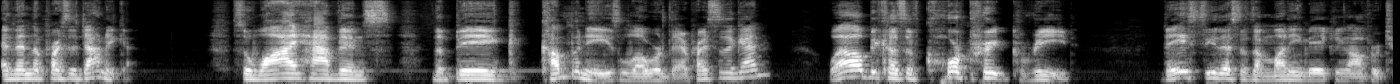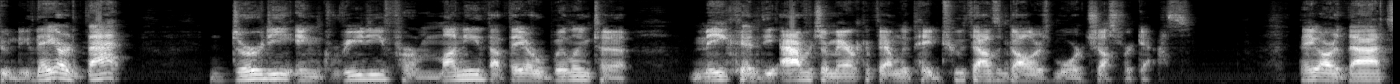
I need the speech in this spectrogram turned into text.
And then the price is down again. So why haven't the big companies lowered their prices again? Well, because of corporate greed. They see this as a money making opportunity. They are that dirty and greedy for money that they are willing to make the average American family pay $2,000 more just for gas. They are that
